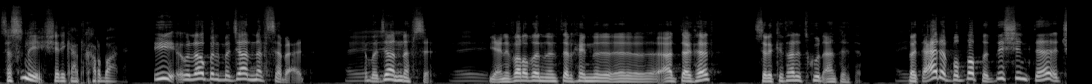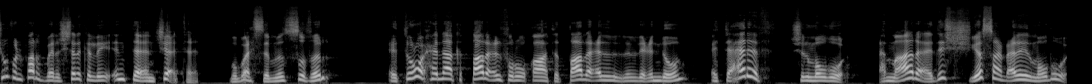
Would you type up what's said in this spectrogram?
تصليح شركات الخربانة. إي لا بالمجال نفسه بعد. المجال نفسه. يعني فرضا إن أنت الحين آه، أنت ثفت شركة ثانية تكون أنت ثفت فتعرف بالضبط تدش أنت تشوف الفرق بين الشركة اللي أنت أنشأتها مبعثه من الصفر تروح هناك تطالع الفروقات تطالع اللي عندهم. تعرف شو الموضوع؟ أما أنا أدش يصعب علي الموضوع.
